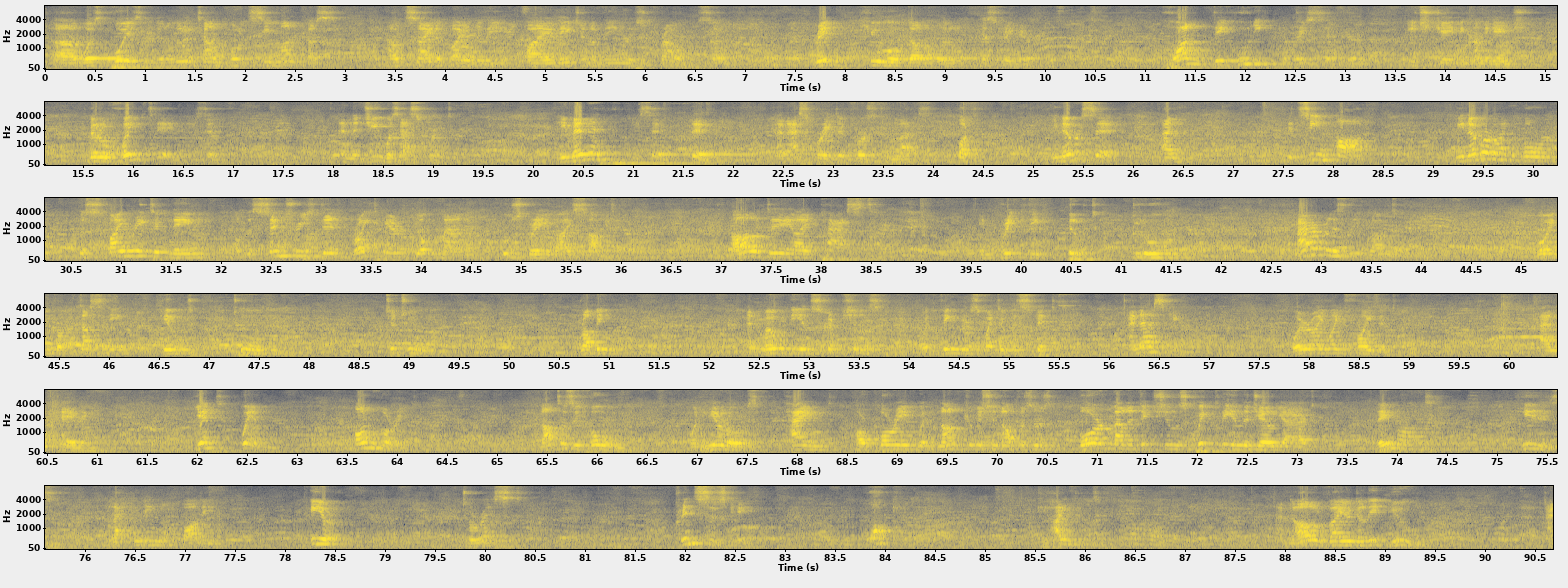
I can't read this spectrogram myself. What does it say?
uh, was poisoned in a little town called Simancas, outside of Valladolid, by an agent of the English crown. So, Red Hugh O'Donnell, a little history here. Juan de Juni, the priest said, each J becoming H. Pero he said, and the G was aspirated. Ximenez, he said, then, and aspirated first and last. But he never said, and it seemed odd, he never had heard the spirated name the centuries dead bright-haired young man whose grave I sought. All day I passed in greatly built gloom, marvelously wrought, going from dusty, gilt tomb to tomb, rubbing and the inscriptions with fingers wetted with spit, and asking where I might find it, and failing. Yet when, unhurried, not as at home, when heroes hanged or buried with non-commissioned officers, bored maledictions quickly in the jail yard, they brought his blackening body here to rest. Princes came, walking behind it. And all Valladolid knew,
